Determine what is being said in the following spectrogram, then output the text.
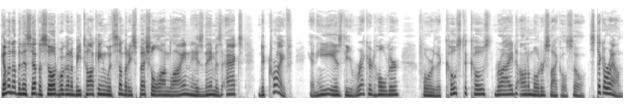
Coming up in this episode, we're going to be talking with somebody special online. His name is Axe de DeCrife, and he is the record holder for the coast to coast ride on a motorcycle. So stick around.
